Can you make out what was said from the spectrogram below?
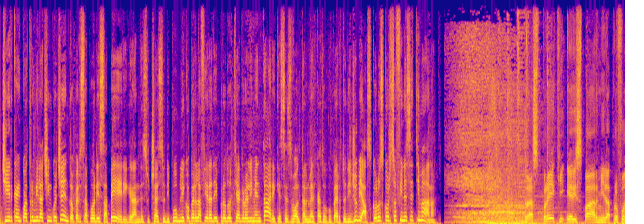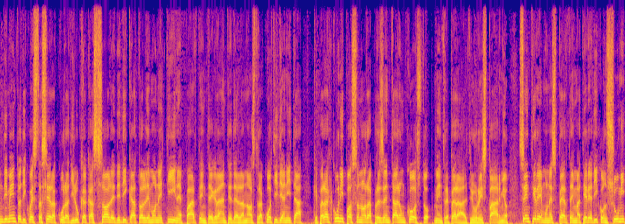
Circa in 4.500 per Sapori e Saperi, grande successo di pubblico per la Fiera dei Prodotti Agroalimentari che si è svolta al mercato coperto di Giubiasco lo scorso fine settimana. Tra sprechi e risparmi, l'approfondimento di questa sera a cura di Luca Cassole è dedicato alle monetine, parte integrante della nostra quotidianità, che per alcuni possono rappresentare un costo, mentre per altri un risparmio. Sentiremo un'esperta in materia di consumi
